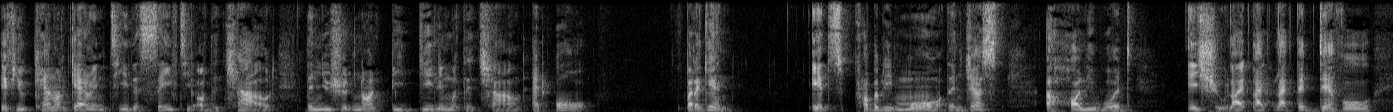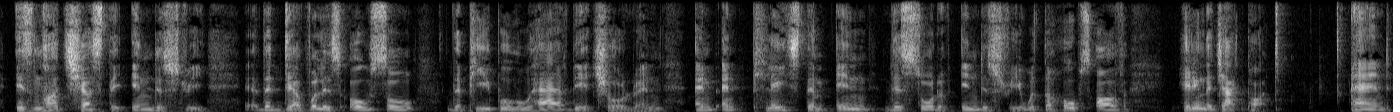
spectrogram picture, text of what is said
If you cannot guarantee the safety of the child, then you should not be dealing with the child at all. But again, it's probably more than just a Hollywood issue. Like like like the devil is not just the industry. The devil is also the people who have their children and, and place them in this sort of industry with the hopes of hitting the jackpot and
